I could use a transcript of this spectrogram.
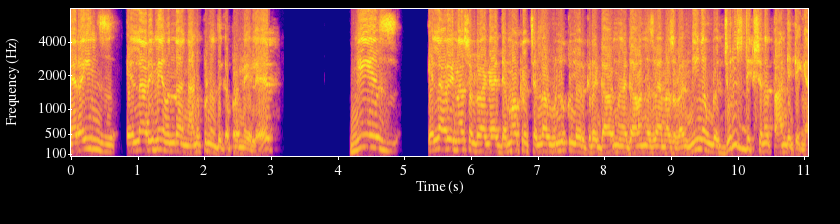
மெரைன்ஸ் எல்லாரையுமே வந்து அங்க அனுப்புனதுக்கு அப்புறமேலு மேயர்ஸ் எல்லாரும் என்ன சொல்றாங்க? டெமோக்ரட்ஸ் எல்லாம் உள்ளுக்குள்ள இருக்கிற கவர்னர் கவர்னர்ஸ் எல்லாம் என்ன சொல்றாங்க? நீங்க உங்க ஜுரிஸ்டிக்ஷனை தாண்டிட்டீங்க.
